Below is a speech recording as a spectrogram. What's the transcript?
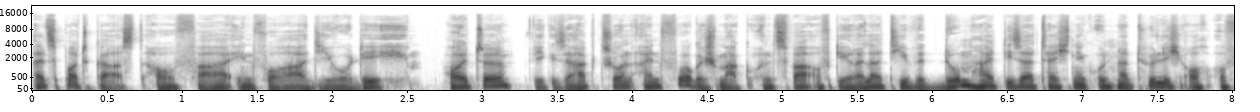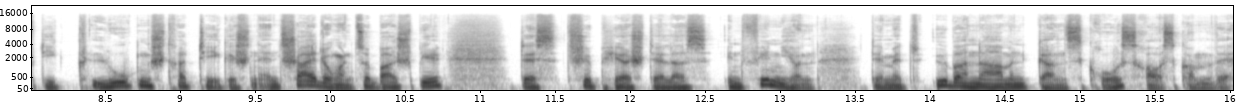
als Podcast auf hinforadio.de. Heute, wie gesagt, schon ein Vorgeschmack und zwar auf die relative Dummheit dieser Technik und natürlich auch auf die klugen strategischen Entscheidungen, zum Beispiel des Chip-Herstellers Infineon, der mit Übernahmen ganz groß rauskommen will.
